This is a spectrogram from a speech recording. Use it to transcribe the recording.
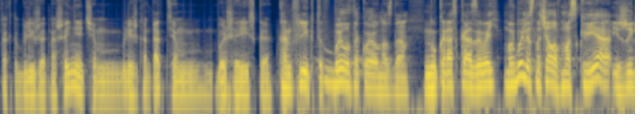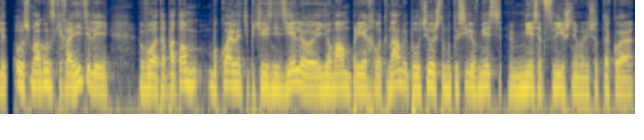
как-то ближе отношения, чем ближе контакт, тем больше риска конфликтов. Было такое у нас, да. Ну-ка, рассказывай. Мы были сначала в Москве и жили у шмагунских родителей, вот, а потом буквально типа через неделю ее мама приехала к нам, и получилось, что мы тусили вместе месяц с лишним или что-то такое.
